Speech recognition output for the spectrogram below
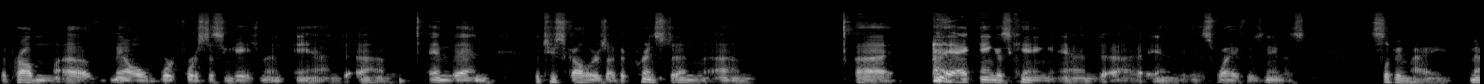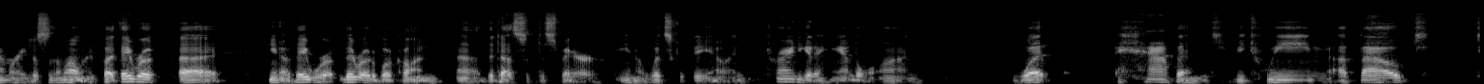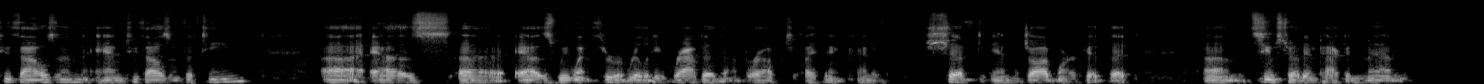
the problem of male workforce disengagement and um, and then the two scholars up at princeton um, uh, angus king and uh, and his wife whose name is slipping my memory just in the moment but they wrote uh, you know they were they wrote a book on uh, the deaths of despair you know what's you know and trying to get a handle on what happened between about 2000 and 2015 uh, as uh, as we went through a really rapid and abrupt i think kind of shift in the job market that um, seems to have impacted men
